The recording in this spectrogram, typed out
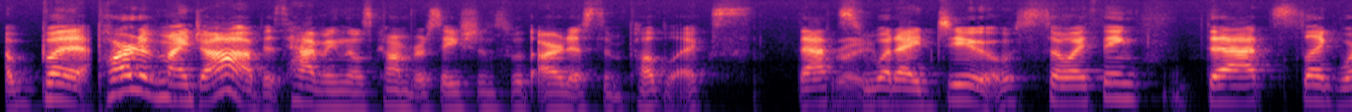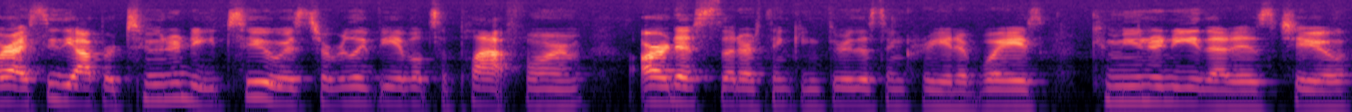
But part of my job is having those conversations with artists and publics. That's Right. what I do. So I think that's like where I see the opportunity too is to really be able to platform artists that are thinking through this in creative ways, community that is too,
